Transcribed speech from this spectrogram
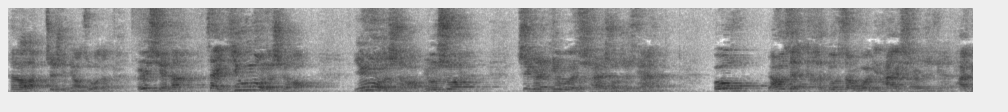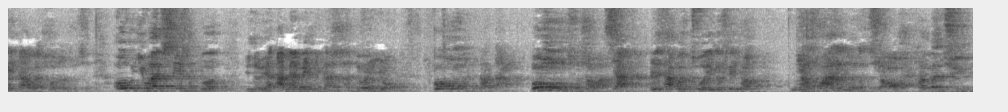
看到了，这是你要做的。而且呢，在应用的时候，应用的时候，比如说这个人给我个前手直拳。嘣，然后在很多时候我给他一个前手之前，他可以打我的后手之前。O U F C 很多运动员，MMA 里面很多人用，嘣，然后打，嘣，从上往下，而且他会做一个非常娘化的一个动作，脚他弯曲，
